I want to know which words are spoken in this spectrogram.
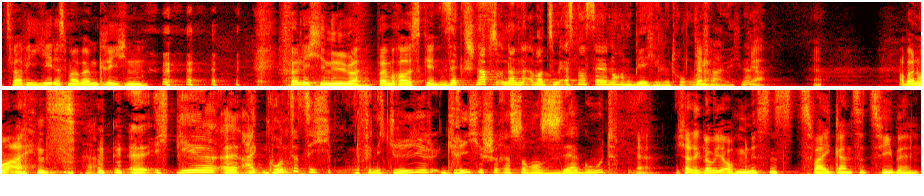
Es war wie jedes Mal beim Griechen. Völlig hinüber beim Rausgehen. Sechs Schnaps und dann, aber zum Essen hast du ja noch ein Bierchen getrunken Genau. wahrscheinlich. Ne? Ja. ja. Aber nur eins. Äh, ich gehe, äh, grundsätzlich finde ich Grie griechische Restaurants sehr gut. Ja. Ich hatte, glaube ich, auch mindestens zwei ganze Zwiebeln.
